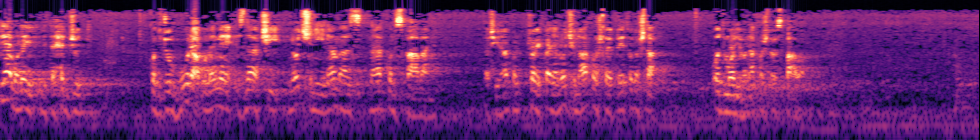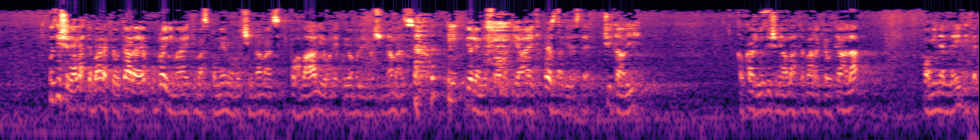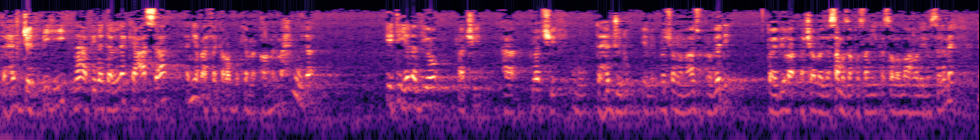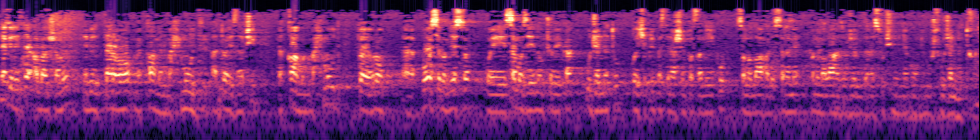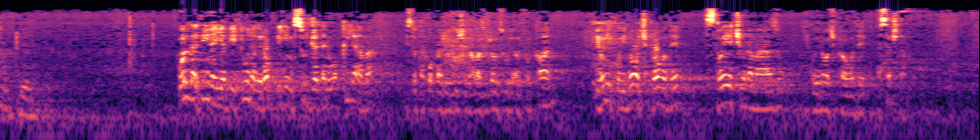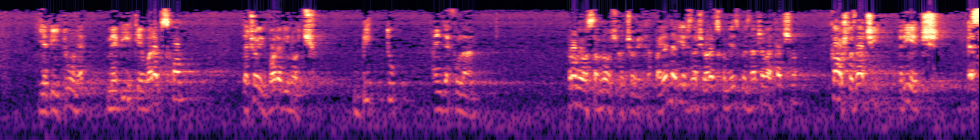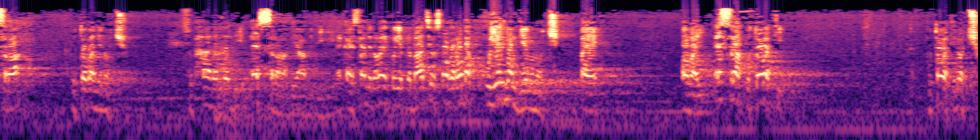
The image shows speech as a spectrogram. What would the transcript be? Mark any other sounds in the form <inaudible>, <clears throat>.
Qiyamo lejl ili teheđud kod džumhura uleme znači noćni namaz nakon spavanja. Znači nakon, čovjek klanja noću nakon što je prethodno šta? Odmorio, nakon što je spavao. Uzvišen je Allah te barak je otala je u brojnim ajetima spomenuo noćni namaz i pohvalio one koji obavljaju noćni namaz i vjerujem da su ono ti ajeti poznati da ste čitali ih kao kaže uzvišen je Allah te barak je otala ومن الليل فتهجد به نافلة لك عسى أن يبعثك ربك مقاما محمودا i ti jedan dio znači a, noći u teheđudu ili u noćnom namazu provedi to je bila znači obaveza samo za poslanika sallallahu alejhi ve selleme ne bi li te Allah šanu ne bi li terao maqaman mahmud a to je znači maqamun mahmud to je ono a, posebno mjesto koje je samo za jednog čovjeka u džennetu koje će pripasti našem poslaniku sallallahu alejhi ve selleme onim Allah za da nas učini u njegovom društvu u džennetu والذين يبيتون لربهم سجدا وقياما isto tako kaže uzvišen Allah za želu suri Al-Furqan i oni koji noć provode stojeći u namazu i koji noć provode na srčdavu je bitune me bit je u arapskom da čovjek boravi noću. Bitu inde fulan. Proveo sam noć kod čovjeka. Pa jedna riječ znači u arapskom jeziku značava tačno kao što znači riječ esra putovanje noću. Subhana alladhi esra bi 'abdihi. Neka je slavljen onaj koji je prebacio svoga roba u jednom dijelu noći. Pa je ovaj esra putovati putovati noću.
